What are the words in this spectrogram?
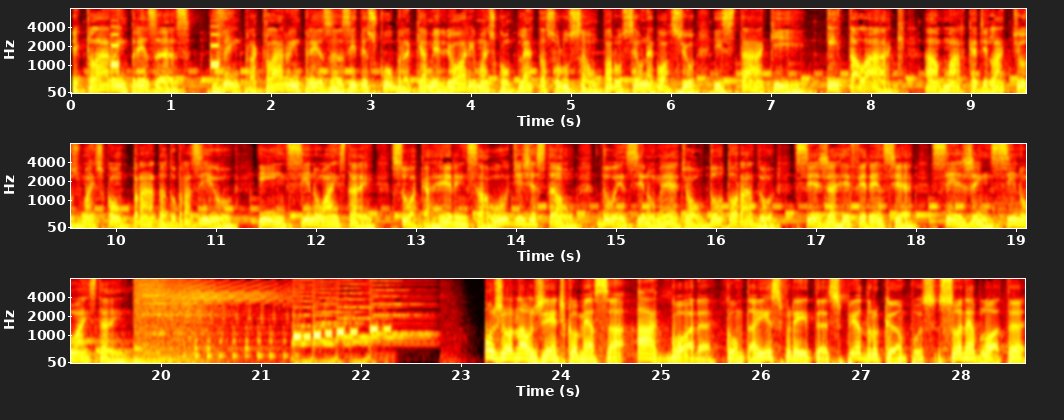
E Claro Empresas. Vem para Claro Empresas e descubra que a melhor e mais completa solução para o seu negócio está aqui. Italac, a marca de lácteos mais comprada do Brasil. E Ensino Einstein, sua carreira em saúde e gestão, do ensino médio ao doutorado. Seja referência, seja Ensino Einstein. O Jornal Gente começa agora com Thaís Freitas, Pedro Campos, Sônia Blota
